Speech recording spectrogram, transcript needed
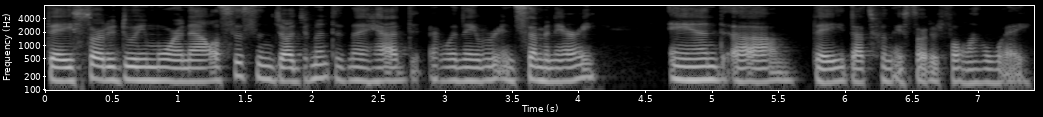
they started doing more analysis and judgment than they had when they were in seminary, and um, they that's when they started falling away.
